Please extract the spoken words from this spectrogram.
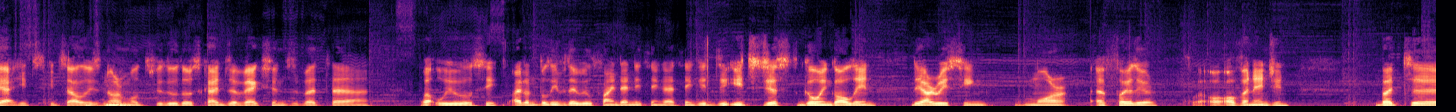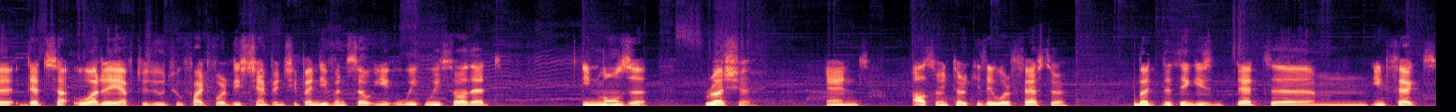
yeah, it's it's always normal to do those kinds of actions, but uh, well, we will see. I don't believe they will find anything. I think it, it's just going all in. They are risking more a failure of an engine but uh, that's uh, what they have to do to fight for this championship. And even so, we we saw that in Monza, Russia, and also in Turkey they were faster. But the thing is that um, in fact,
